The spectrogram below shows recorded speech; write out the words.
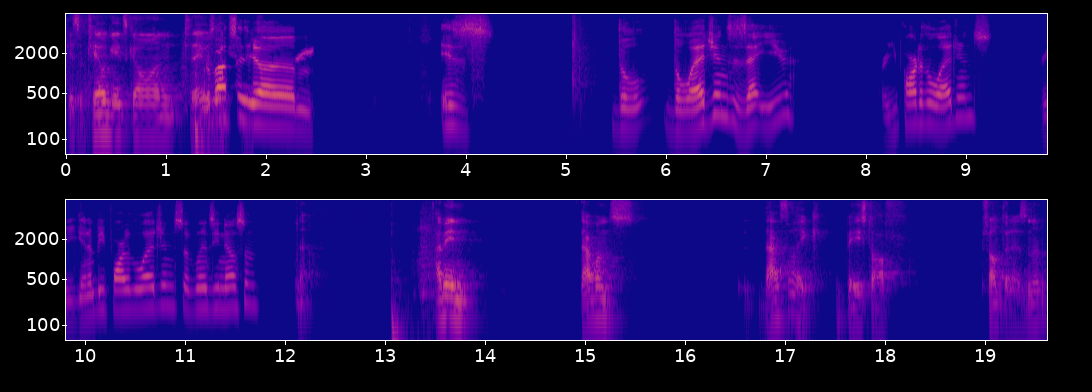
Get some tailgates going. Today what was about like, the um is the the legends is that you are you part of the legends are you going to be part of the legends of lindsey nelson No. I mean, that one's that's like based off something, isn't it?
